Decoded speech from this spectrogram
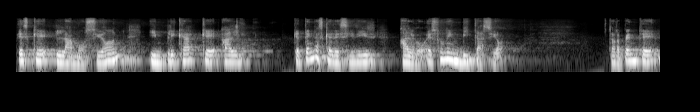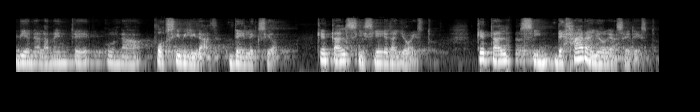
es que la moción implica que, al, que tengas que decidir algo, es una invitación. De repente viene a la mente una posibilidad de elección. ¿Qué tal si hiciera yo esto? ¿Qué tal si dejara yo de hacer esto?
